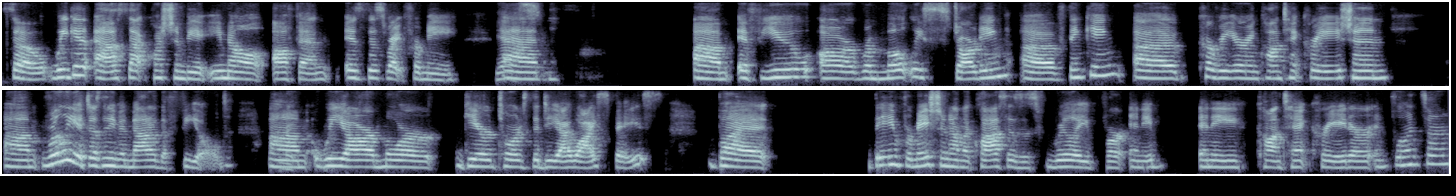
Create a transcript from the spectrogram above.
so we get asked that question via email often is this right for me yes And um, if you are remotely starting of thinking a career in content creation, um, really it doesn't even matter the field. Right. Um, We are more geared towards the DIY space, but the information on the classes is really for any any content creator influencer.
